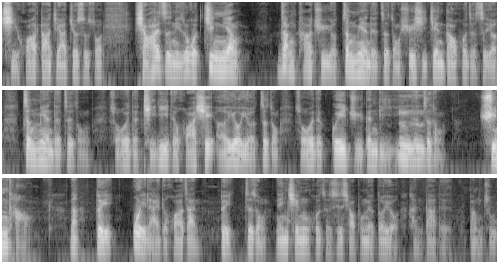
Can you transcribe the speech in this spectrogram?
启发大家，就是说，小孩子你如果尽量让他去有正面的这种学习剑道，或者是有正面的这种所谓的体力的发泄，而又有这种所谓的规矩跟礼仪的这种熏陶，那对未来的发展，对这种年轻或者是小朋友都有很大的帮助。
